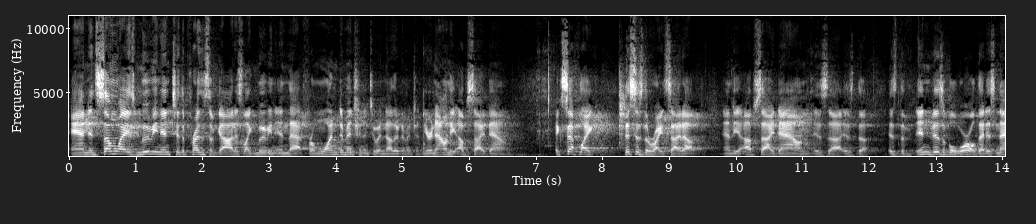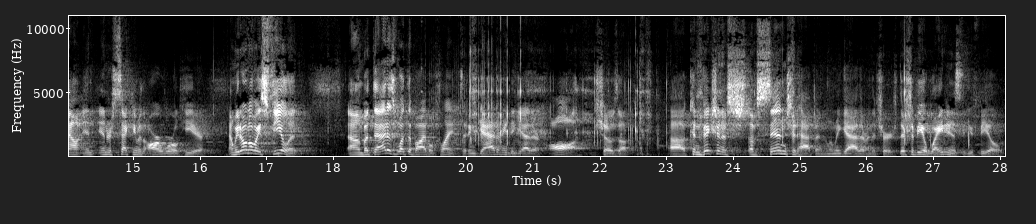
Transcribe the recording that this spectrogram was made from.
And in some ways, moving into the presence of God is like moving in that from one dimension into another dimension. You're now in the upside down. Except, like, this is the right side up. And the upside down is, uh, is the is the invisible world that is now in, intersecting with our world here. And we don't always feel it, um, but that is what the Bible claims that in gathering together, awe shows up. Uh, conviction of, of sin should happen when we gather in the church. There should be a weightiness that you feel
